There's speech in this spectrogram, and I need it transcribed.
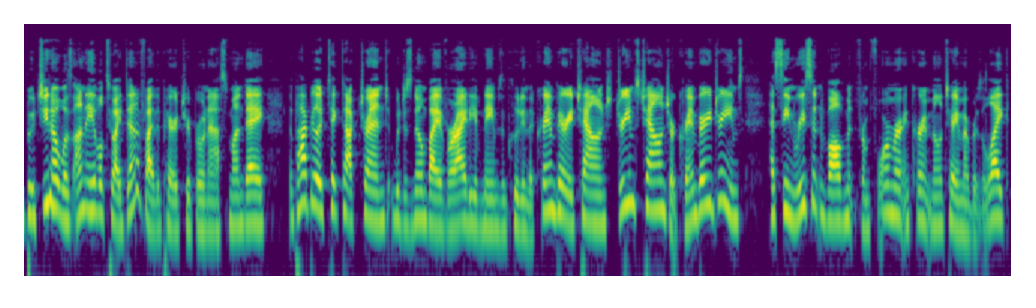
Buccino was unable to identify the paratrooper when asked Monday. The popular TikTok trend, which is known by a variety of names, including the Cranberry Challenge, Dreams Challenge, or Cranberry Dreams, has seen recent involvement from former and current military members alike.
